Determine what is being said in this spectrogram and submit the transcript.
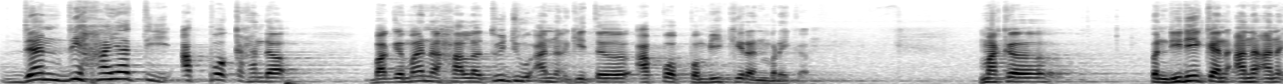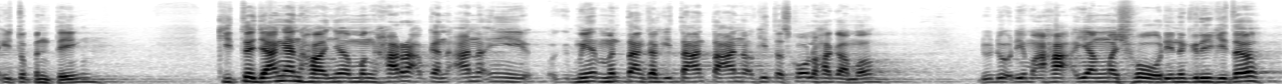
dan dihayati apa kehendak bagaimana hala tuju anak kita, apa pemikiran mereka. Maka pendidikan anak-anak itu penting, kita jangan hanya mengharapkan anak ini mentangkan kita hantar anak kita sekolah agama duduk di mahak yang masyhur di negeri kita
